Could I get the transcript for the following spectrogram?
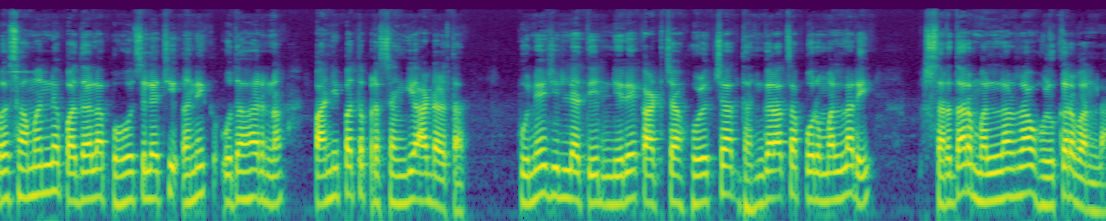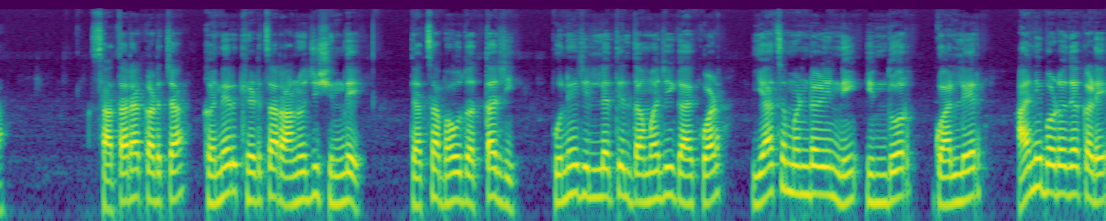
असामान्य पदाला पोहोचल्याची अनेक उदाहरणं पानिपत प्रसंगी आढळतात. पुणे जिल्ह्यातील निरेकाठच्या होळच्या धनगराचा पोर मल्हारी सरदार मल्हारराव होळकर बनला. साताऱ्याकडच्या कनेरखेडचा राणोजी शिंदे त्याचा भाऊ दत्ताजी पुणे जिल्ह्यातील दमाजी गायकवाड याच मंडळींनी इंदोर ग्वाल्हेर आणि बडोद्याकडे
